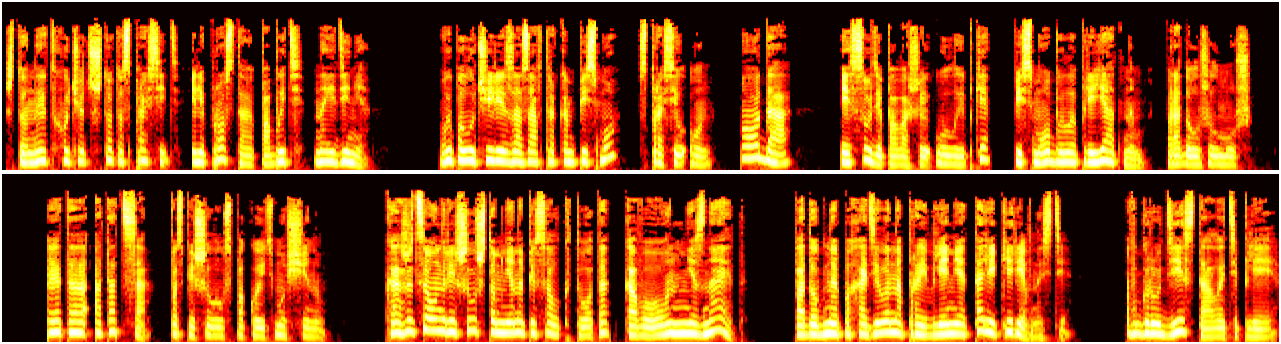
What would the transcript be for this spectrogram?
что Нед хочет что-то спросить или просто побыть наедине. «Вы получили за завтраком письмо?» — спросил он. «О, да. И, судя по вашей улыбке, письмо было приятным», — продолжил муж. «Это от отца», — поспешила успокоить мужчину. «Кажется, он решил, что мне написал кто-то, кого он не знает». Подобное походило на проявление талики ревности. В груди стало теплее.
